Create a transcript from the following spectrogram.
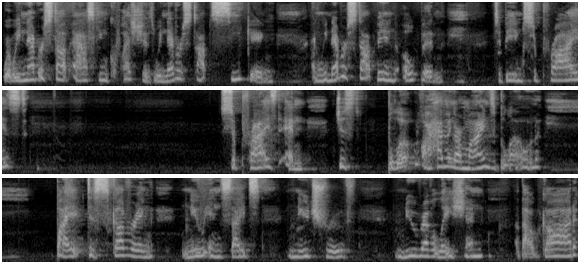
where we never stop asking questions, we never stop seeking, and we never stop being open to being surprised, surprised and just blow, or having our minds blown by discovering new insights, new truth, new revelation about God,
